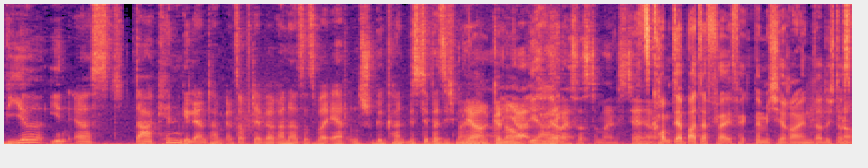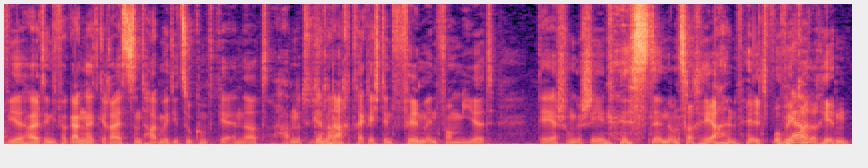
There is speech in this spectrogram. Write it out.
wir ihn erst da kennengelernt haben, als er auf der Veranda ist. Also weil er hat uns schon gekannt. Wisst ihr, was ich meine? Ja, genau. Ja, ich Ja. weiß, was du meinst. Ja, Jetzt ja. kommt der Butterfly-Effekt nämlich hier rein. Dadurch, dass Genau. wir halt in die Vergangenheit gereist sind, haben wir die Zukunft geändert, haben natürlich Genau. nachträglich den Film informiert, der ja schon geschehen ist in unserer realen Welt, wo wir Ja. gerade reden.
